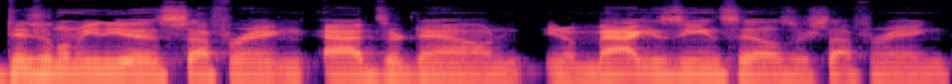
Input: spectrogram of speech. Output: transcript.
digital media is suffering, ads are down, you know, magazine sales are suffering,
